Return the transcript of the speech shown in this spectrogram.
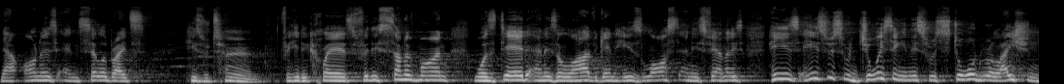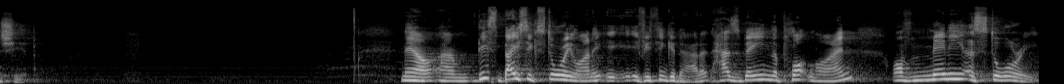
now honors and celebrates his return. For he declares, For this son of mine was dead and is alive again. He is lost and is found. That is, he is, he's just rejoicing in this restored relationship. Now, um, this basic storyline, if you think about it, has been the plot line of many a story,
